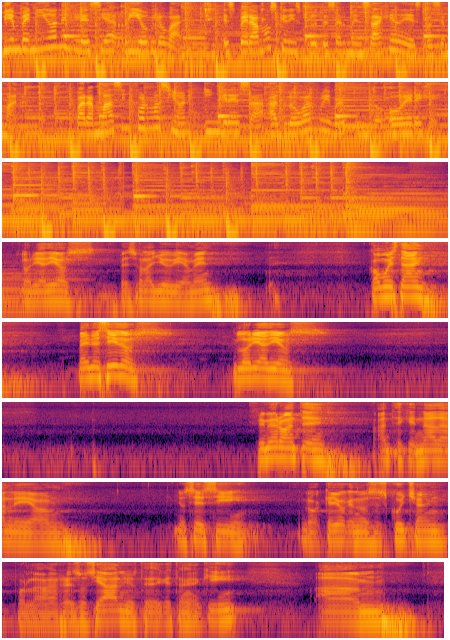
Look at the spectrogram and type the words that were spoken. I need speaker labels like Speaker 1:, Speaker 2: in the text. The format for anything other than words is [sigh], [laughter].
Speaker 1: Bienvenido a la iglesia Río Global. Esperamos que disfrutes el mensaje de esta semana. Para más información ingresa a globalriver.org.
Speaker 2: Gloria a Dios. Empezó la lluvia, amén. ¿Cómo están? Bendecidos. Gloria a Dios. Primero, antes, antes que nada, le, um, yo sé si aquellos que nos escuchan por la red social y ustedes que están aquí,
